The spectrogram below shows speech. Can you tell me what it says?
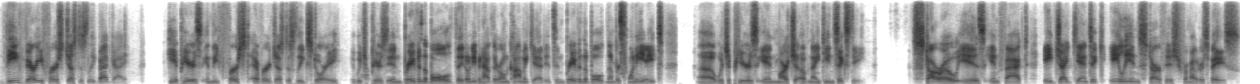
the very first Justice League bad guy. He appears in the first ever Justice League story, which appears in Brave and the Bold. They don't even have their own comic yet. It's in Brave and the Bold number 28, uh, which appears in March of 1960. Starro is, in fact, a gigantic alien starfish from outer space.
